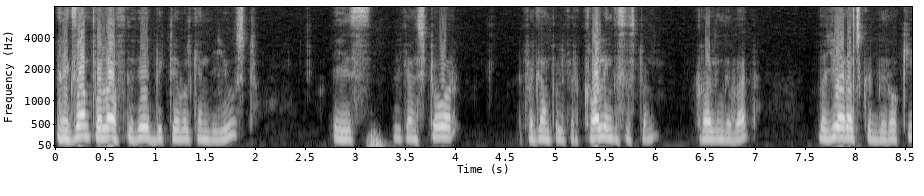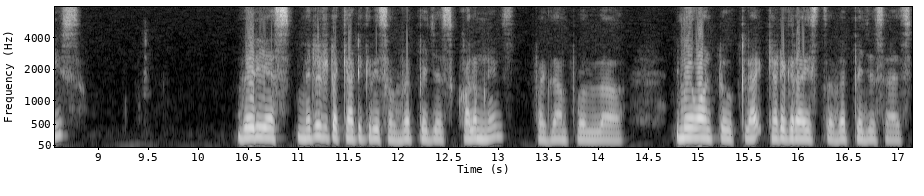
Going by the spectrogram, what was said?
an example of the way bigtable can be used is you can store, for example, if you are crawling the system, crawling the web, the URLs could be row keys, various metadata categories of web pages, column names. For example, uh, you may want to categorize the web pages as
